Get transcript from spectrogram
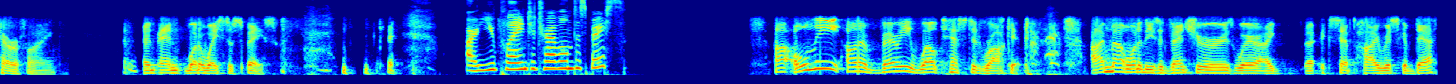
terrifying. And, and what a waste of space. okay. Are you planning to travel into space? Uh, only on a very well tested rocket. I'm not one of these adventurers where I uh, accept high risk of death.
